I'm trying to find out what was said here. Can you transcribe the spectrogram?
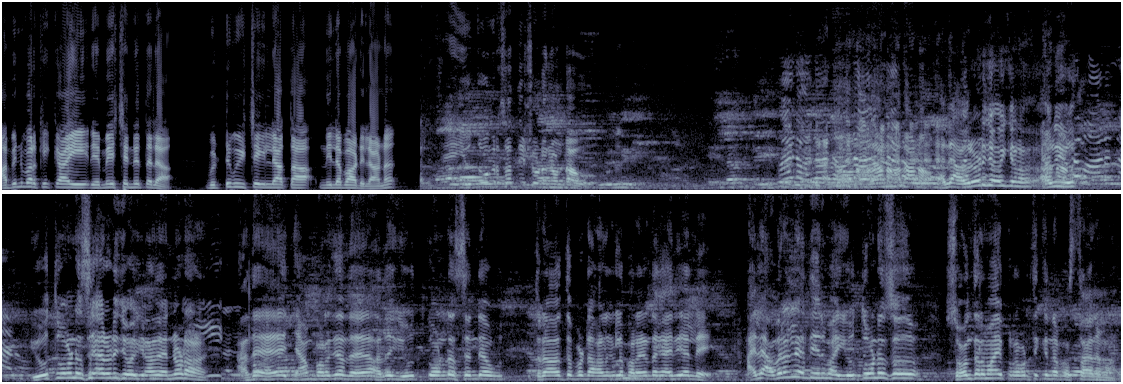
അബിൻ വർക്കിക്കായി രമേശ് ചെന്നിത്തല വിട്ടുവീഴ്ചയില്ലാത്ത നിലപാടിലാണ്. യൂത്ത് കോൺഗ്രസ് അധ്യക്ഷ ഉണ്ടാവും? അല്ല അവരോട് ചോദിക്കണം. യൂത്ത് കോൺഗ്രസ്സുകാരോട് ചോദിക്കാം അത് എന്നോടാണ്. അതെ ഞാൻ പറഞ്ഞത് അത് യൂത്ത് കോൺഗ്രസിന്റെ ഉത്തരവാദിത്തപ്പെട്ട ആളുകൾ പറയേണ്ട കാര്യമല്ലേ? അല്ല അവരല്ലേ തീരുമാനം? യൂത്ത് കോൺഗ്രസ് സ്വതന്ത്രമായി പ്രവർത്തിക്കുന്ന പ്രസ്ഥാനമാണ്.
